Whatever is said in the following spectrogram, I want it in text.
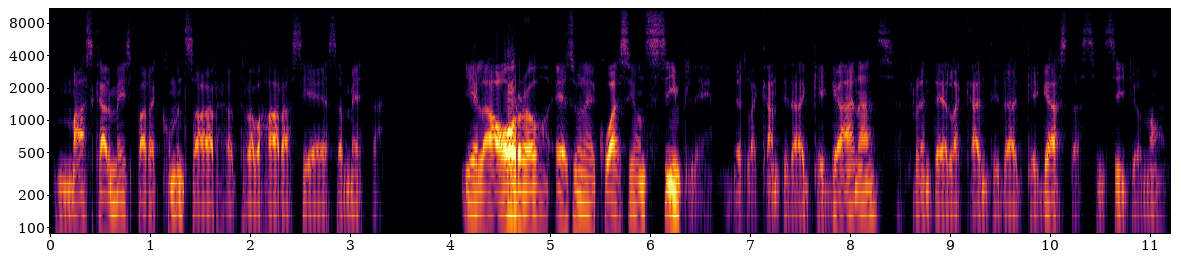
más cada mes para comenzar a trabajar hacia esa meta. Y el ahorro es una ecuación simple. Es la cantidad que ganas frente a la cantidad que gastas. Sencillo, ¿no?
